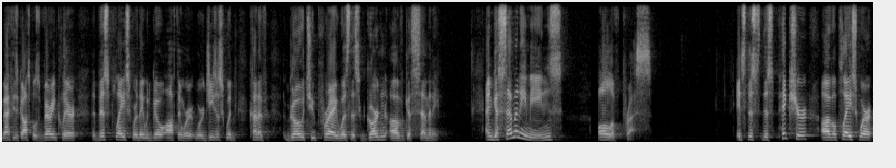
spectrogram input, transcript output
Matthew's gospel is very clear that this place where they would go often, where, where Jesus would kind of go to pray, was this Garden of Gethsemane. And Gethsemane means olive press. It's this, this picture of a place where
